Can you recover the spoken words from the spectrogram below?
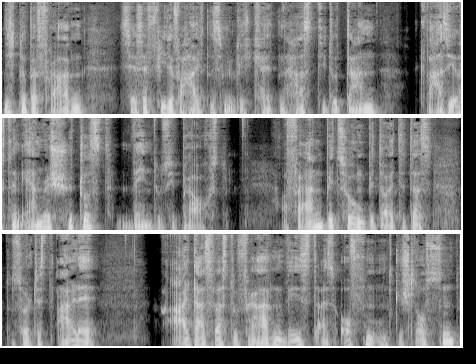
nicht nur bei Fragen sehr, sehr viele Verhaltensmöglichkeiten hast, die du dann quasi aus dem Ärmel schüttelst, wenn du sie brauchst. Auf Fragen bezogen bedeutet das, du solltest alle all das, was du fragen willst, als offen und geschlossen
